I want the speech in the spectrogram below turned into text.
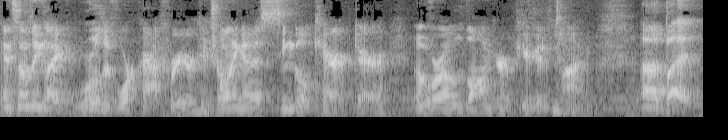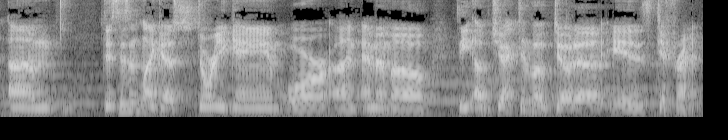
and something like World of Warcraft where you're controlling a single character over a longer period of time. Uh, but um, this isn't like a story game or an MMO. The objective of Dota is different.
